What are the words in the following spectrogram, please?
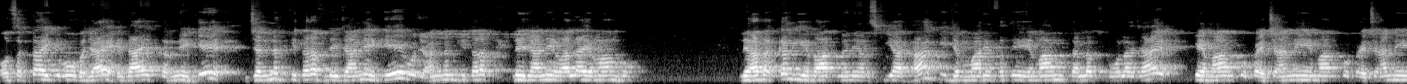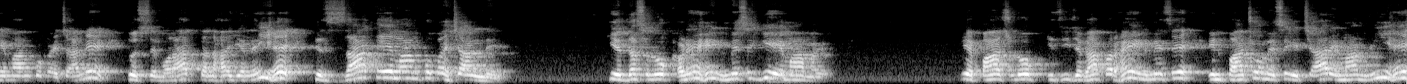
हो सकता है कि वो बजाय हिदायत करने के, जन्नत की तरफ़ ले जाने के, वो जहन्नम की तरफ़ ले जाने वाला इमाम हो। लिहाजा कल ये बात मैंने अर्ज़ किया था कि जब मारिफत इमाम का लफ्ज बोला जाए कि इमाम को पहचाने, इमाम को पहचाने, इमाम को पहचाने तो इससे मुराद तनहा यह नहीं है कि ज़ात इमाम को पहचान लें। कि दस लोग खड़े हैं, इनमें से ये इमाम है। ये पाँच लोग किसी जगह पर हैं इनमें से इन पाँचों में से ये चार इमाम नहीं है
